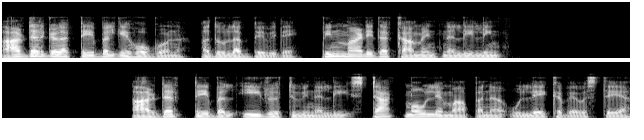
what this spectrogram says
ಆರ್ಡರ್ಗಳ ಟೇಬಲ್ಗೆ ಹೋಗೋಣ, ಅದು ಲಭ್ಯವಿದೆ, ಪಿನ್ ಮಾಡಿದ ಕಾಮೆಂಟ್ನಲ್ಲಿ ಲಿಂಕ್. ಆರ್ಡರ್ ಟೇಬಲ್ ಈ ಋತುವಿನಲ್ಲಿ ಸ್ಟಾಕ್ ಮೌಲ್ಯಮಾಪನ ಉಲ್ಲೇಖ ವ್ಯವಸ್ಥೆಯ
